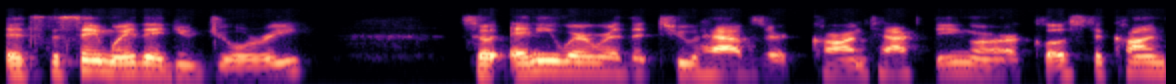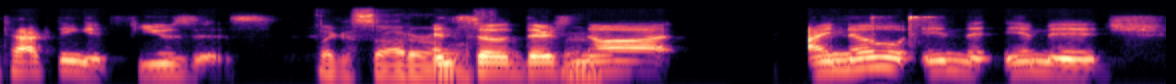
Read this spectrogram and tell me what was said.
it's the same way they do jewelry. So anywhere where the two halves are contacting or are close to contacting, it fuses. Like a solder. And almost. so there's yeah. not I know in the image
